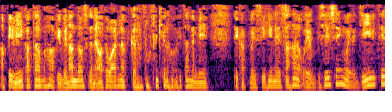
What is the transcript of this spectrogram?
අපේ මේ කතා බහ අපි වෙනත් දවසක නැවත වාඩිලා අපි කරන්න ඕන කියලා හිතන්නේ මේ එකක් මේ සිහිනේ සහ ඔය විශේෂයෙන් ඔය ජීවිතයේ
